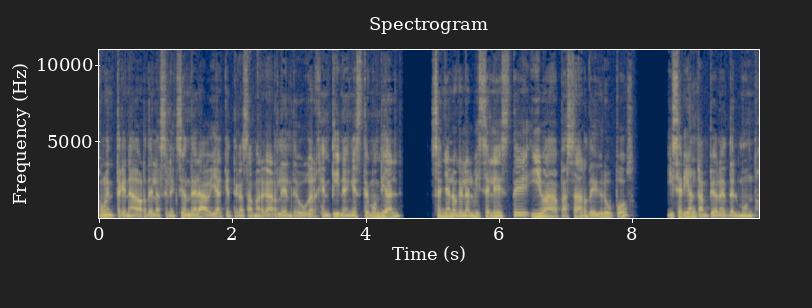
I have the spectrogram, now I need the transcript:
Un entrenador de la selección de Arabia que tras amargarle el debut Argentina en este mundial, señaló que el albiceleste iba a pasar de grupos y serían campeones del mundo.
